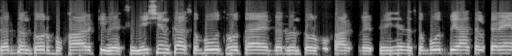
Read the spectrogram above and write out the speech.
गर्दन तौर बुखार की वैक्सीनेशन का सबूत होता है, गर्दन तौर बुखार की वैक्सीनेशन का सबूत भी हासिल करें,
